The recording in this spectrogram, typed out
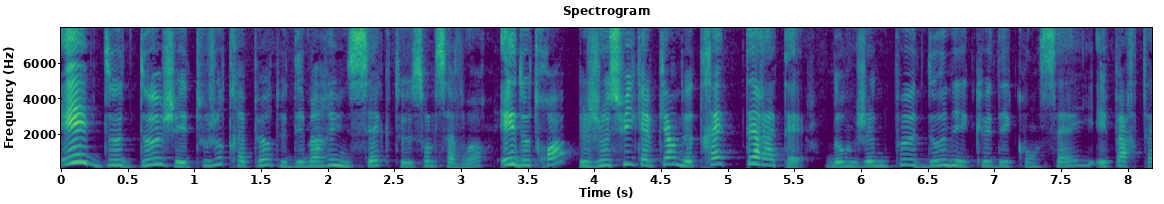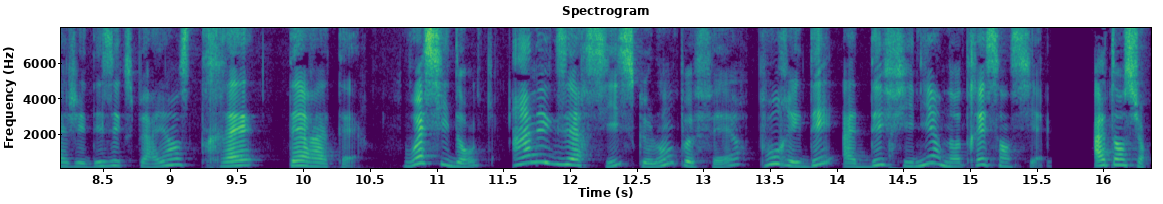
Et de 2, j'ai toujours très peur de démarrer une secte sans le savoir. Et de 3, je suis quelqu'un de très terre-à-terre. Donc je ne peux donner que des conseils et partager des expériences très terre-à-terre. Voici donc un exercice que l'on peut faire pour aider à définir notre essentiel. Attention,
